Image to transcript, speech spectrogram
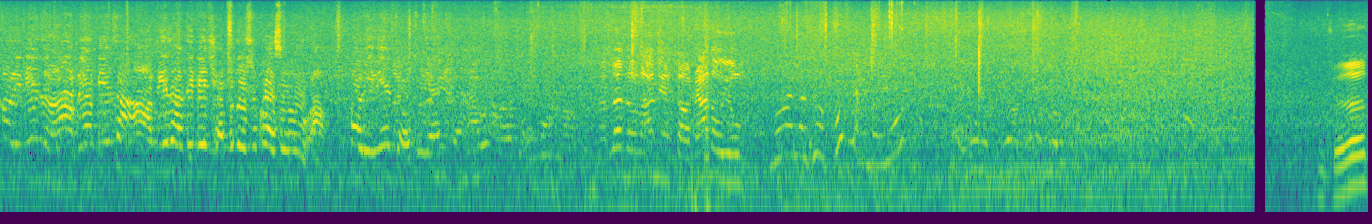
靠里面走啊，不要边上啊，边上这边全部都是快速路啊，靠里面走，注意安全啊。那种拉面到哪都有。我觉得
